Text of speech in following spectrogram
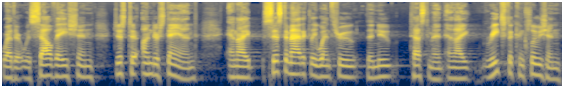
whether it was salvation, just to understand. And I systematically went through the New Testament and I reached the conclusion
